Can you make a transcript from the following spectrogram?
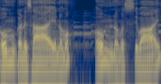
ওম গণেশায় নম। ওম নম শিবায়।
